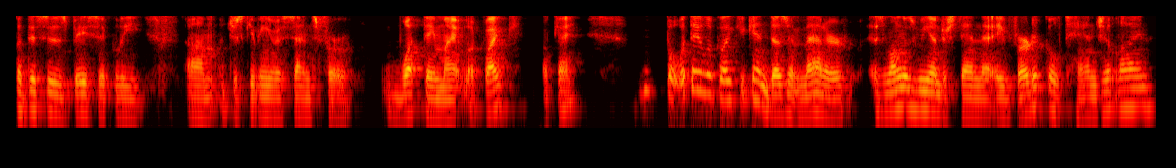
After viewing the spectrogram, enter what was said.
but this is basically um, just giving you a sense for what they might look like, okay? But what they look like, again, doesn't matter as long as we understand that a vertical tangent line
